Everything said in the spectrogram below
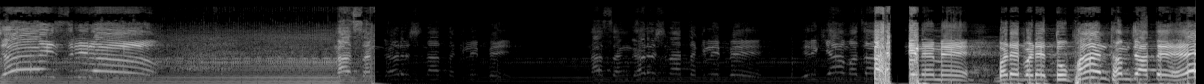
जय श्रीराम. ना संघर्ष ना तकलीफे ना संघर्ष ना तकलीफे फिर क्या मजा है सीने में? बड़े बड़े तूफान थम जाते हैं।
